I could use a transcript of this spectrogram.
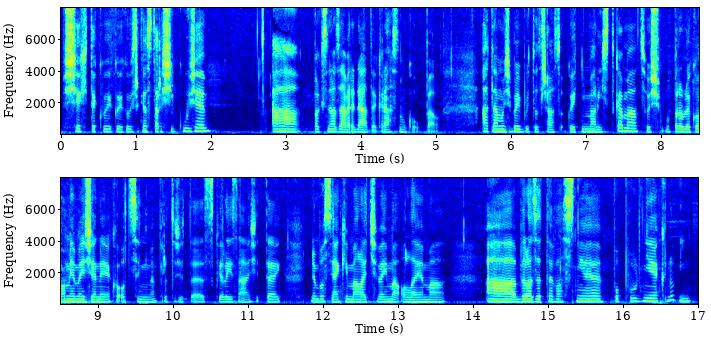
všech takových, jako, jako říká, starší kůže a pak si na závěr dáte krásnou koupel. A tam může být buď to třeba s okvětníma lístkama, což opravdu jako my ženy jako oceníme, protože to je skvělý zážitek, nebo s nějakýma léčivými olejema a vylezete vlastně po půl dní jak nový.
